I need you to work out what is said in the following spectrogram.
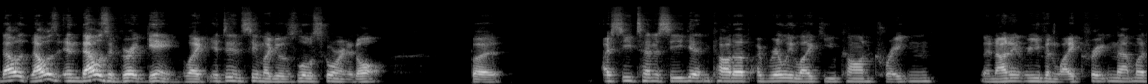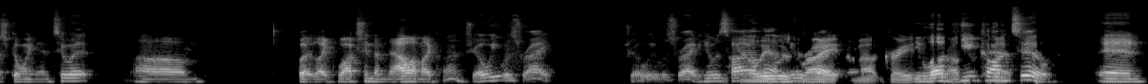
that was that was and that was a great game. Like it didn't seem like it was low scoring at all. But I see Tennessee getting caught up. I really like UConn, Creighton, and I didn't even like Creighton that much going into it. Um, but like watching them now, I'm like, oh, Joey was right. Joey was right. He was high on Joey them. was He right about Creighton. He loved UConn that. too. And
